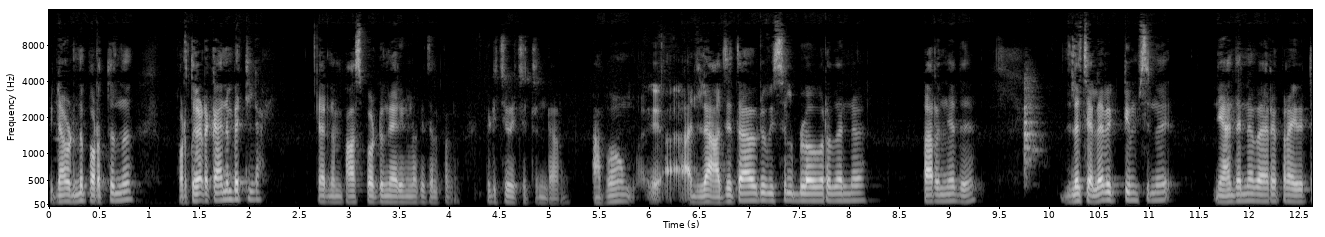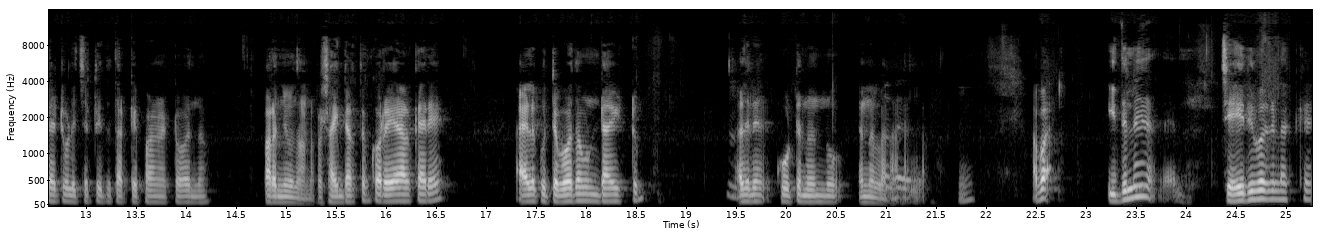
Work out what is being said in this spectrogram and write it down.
പിന്നെ അവിടുന്ന് പുറത്തുനിന്ന് പുറത്ത് കിടക്കാനും പറ്റില്ല. കാരണം പാസ്പോർട്ടും കാര്യങ്ങളൊക്കെ ചിലപ്പോൾ പിടിച്ചു വെച്ചിട്ടുണ്ടാകും അപ്പം അതിൽ ആദ്യത്തെ ആ ഒരു വിസിൽ ബ്ലോവർ തന്നെ പറഞ്ഞത് ഇതിലെ ചില വിക്ടിംസിന് ഞാൻ തന്നെ വേറെ പ്രൈവറ്റായിട്ട് വിളിച്ചിട്ട് ഇത് തട്ടിപ്പാണ് കേട്ടോ എന്ന് പറഞ്ഞു എന്നാണ്. പക്ഷേ അതിന്റെ അർത്ഥം കുറേ ആൾക്കാരെ അയാൾ കുറ്റബോധം ഉണ്ടായിട്ടും അതിന് കൂട്ടുനിന്നു എന്നുള്ളതാണല്ലോ അപ്പോൾ അപ്പൊ ഇതിലെ ചേരുവകളൊക്കെ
